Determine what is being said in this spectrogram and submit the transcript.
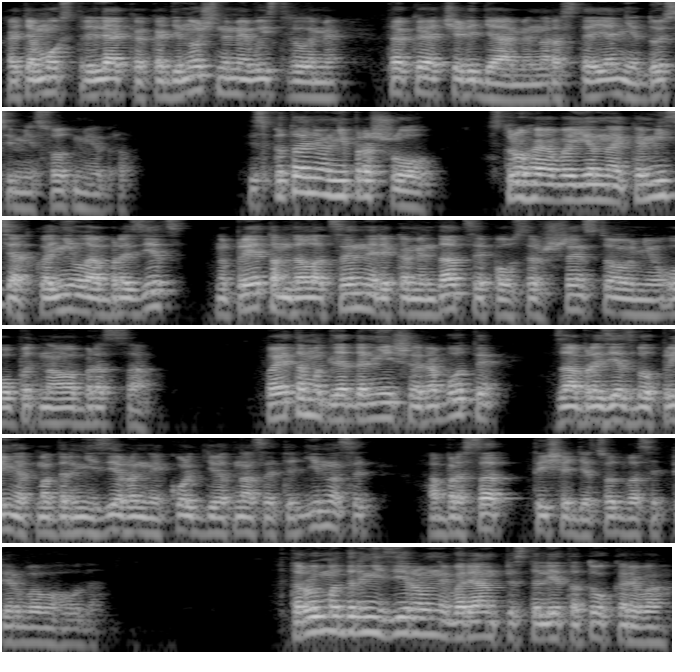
хотя мог стрелять как одиночными выстрелами, так и очередями на расстоянии до 700 метров. Испытания он не прошел. Строгая военная комиссия отклонила образец, но при этом дала ценные рекомендации по усовершенствованию опытного образца. Поэтому для дальнейшей работы за образец был принят модернизированный Кольт 1911 образца 1921 года. Второй модернизированный вариант пистолета Токарева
